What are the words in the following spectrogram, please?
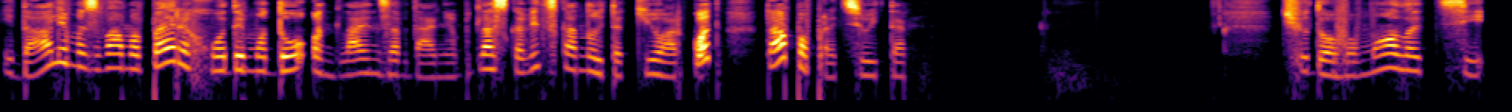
І далі ми з вами переходимо до онлайн-завдання. Будь ласка, відскануйте QR-код та попрацюйте. Чудово, молодці.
